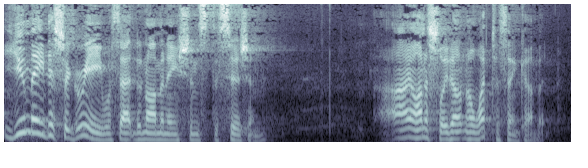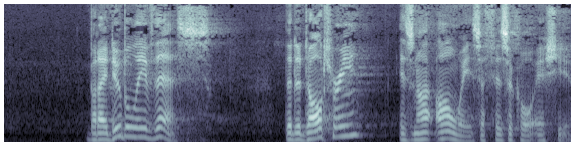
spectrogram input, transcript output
you may disagree with that denomination's decision. I honestly don't know what to think of it. But I do believe this that adultery is not always a physical issue.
